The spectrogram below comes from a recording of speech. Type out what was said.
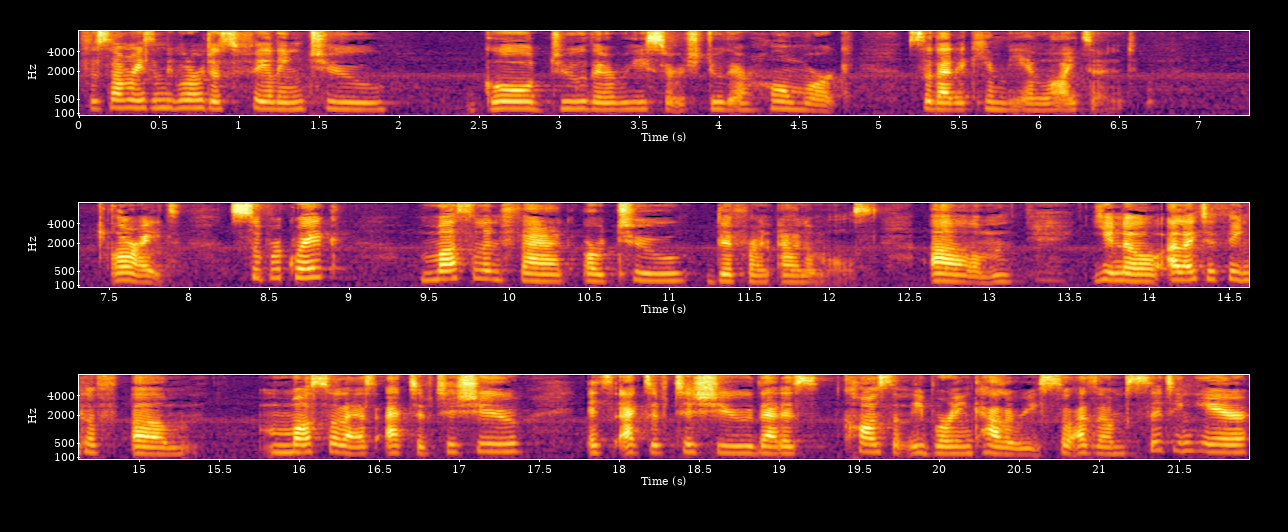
for some reason, people are just failing to go do their research, do their homework, so that it can be enlightened. All right, super quick muscle and fat are two different animals. Um, you know, I like to think of um, muscle as active tissue. It's active tissue that is constantly burning calories. So as I'm sitting here,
